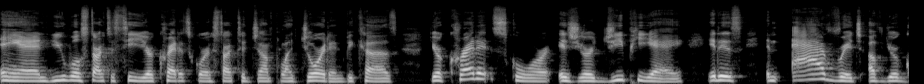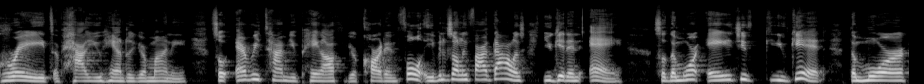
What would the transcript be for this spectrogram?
and you will start to see your credit score start to jump like Jordan because your credit score is your GPA. It is an average of your grades of how you handle your money. So every time you pay off your card in full, even if it's only $5, you get an A. So the more age you you get, the more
